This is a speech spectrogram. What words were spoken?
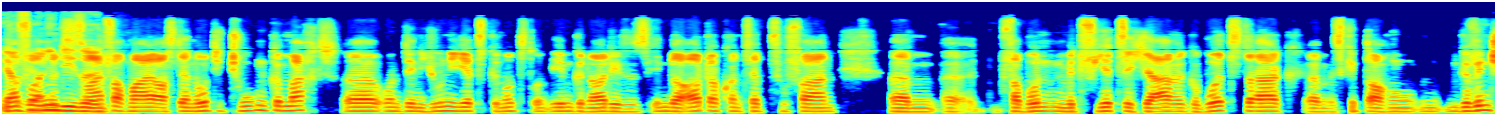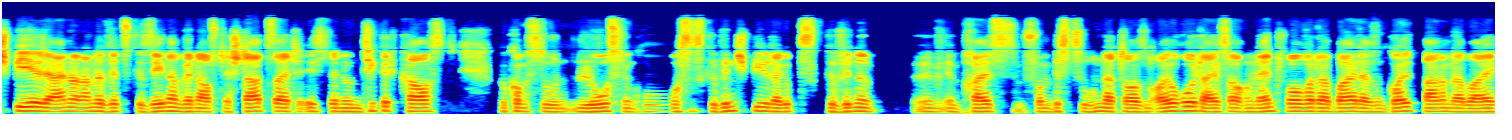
ja vor allem diese. einfach mal aus der Not die Tugend gemacht äh, und den Juni jetzt genutzt, um eben genau dieses Indoor-Outdoor-Konzept zu fahren, ähm, äh, verbunden mit 40 Jahre Geburtstag. Ähm, es gibt auch ein, ein, Gewinnspiel. Der eine oder andere wird es gesehen haben, wenn er auf der Startseite ist. Wenn du ein Ticket kaufst, bekommst du ein Los für ein großes Gewinnspiel. Da gibt es Gewinne im, Preis von bis zu 100.000 Euro. Da ist auch ein Land Rover dabei, da sind Goldbarren dabei.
